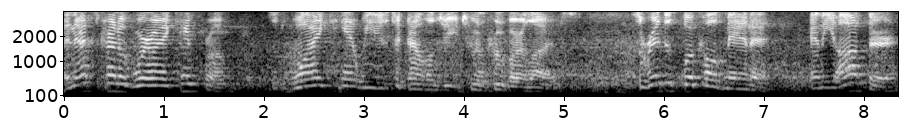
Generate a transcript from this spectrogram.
And that's kind of where I came from. Just why can't we use technology to improve our lives? So I read this book called Manna, and the author,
